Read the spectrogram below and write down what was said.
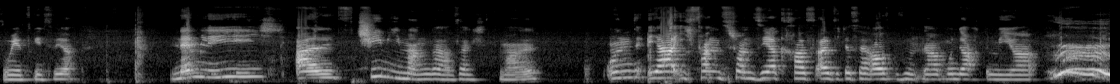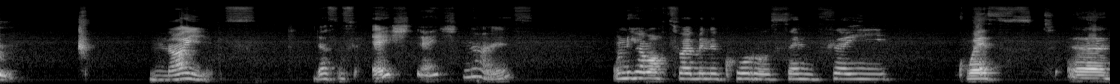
So, jetzt geht's wieder. Nämlich als Chibi-Manga, sag ich mal. Und ja, ich fand es schon sehr krass, als ich das herausgefunden habe und dachte mir, nice. Das ist echt, echt nice. Und ich habe auch zwei Bände Koro Sensei Quest äh,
